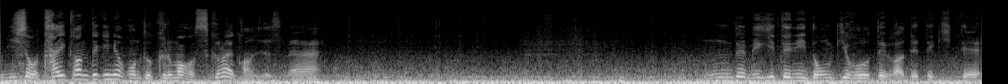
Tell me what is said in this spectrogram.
うん。にしても体感的には本当、車が少ない感じですね。んで、右手にドン・キホーテが出てきて、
